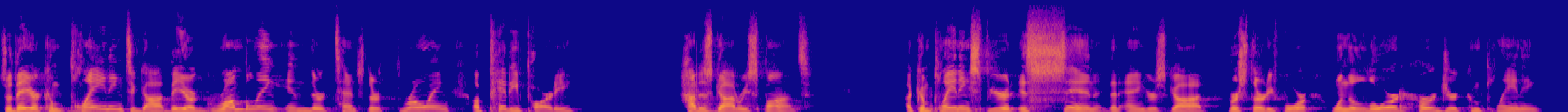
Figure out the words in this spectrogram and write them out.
So they are complaining to God. They are grumbling in their tents. They're throwing a pity party. How does God respond? A complaining spirit is sin that angers God. Verse 34 When the Lord heard your complaining,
